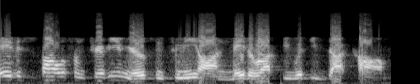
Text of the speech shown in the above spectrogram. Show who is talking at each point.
Speaker 1: Hey, this is Paula from Trivium. You're listening to me on MayTheRockBeWithYou.com.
